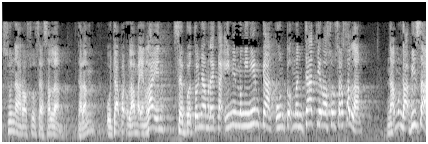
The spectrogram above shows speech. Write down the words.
Sunnah Rasulullah SAW. Dalam ucapan ulama yang lain, sebetulnya mereka ini menginginkan untuk mencaci Rasulullah SAW. Namun nggak bisa.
